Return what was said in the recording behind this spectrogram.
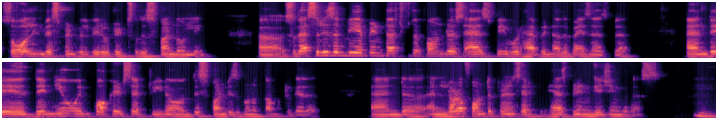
So all investment will be routed through this fund only. Uh, so that's the reason we have been in touch with the founders as we would have been otherwise as well. And they they knew in pockets that you know this fund is going to come together, and uh, and a lot of entrepreneurs have, has been engaging with us. Mm.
